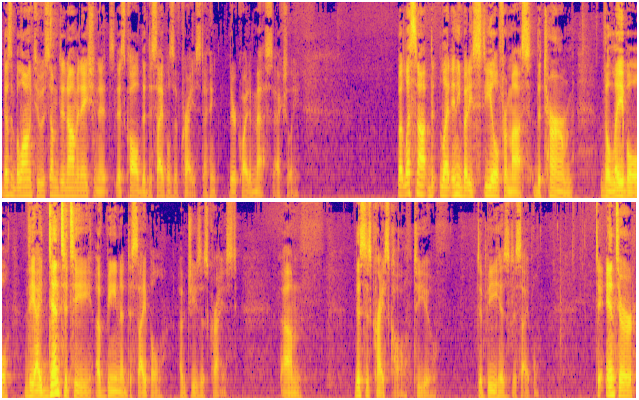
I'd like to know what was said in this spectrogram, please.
Doesn't belong to some denomination that's, that's called the Disciples of Christ. I think they're quite a mess, actually. But let's not let anybody steal from us the term, the label, the identity of being a disciple of Jesus Christ. Um, this is Christ's call to you to be his disciple, to enter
